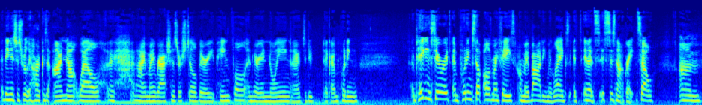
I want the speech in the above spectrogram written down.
I think it's just really hard because I'm not well and, I, and I, my rashes are still very painful and very annoying. I have to do, like I'm putting, I'm taking steroids, I'm putting stuff all over my face, on my body, my legs, it, and it's, it's just not great. So, um,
